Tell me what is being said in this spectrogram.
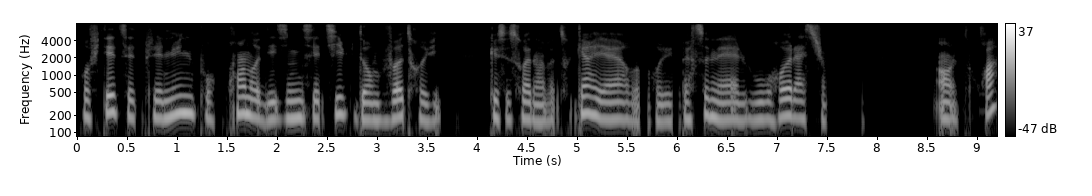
Profitez de cette pleine lune pour prendre des initiatives dans votre vie, que ce soit dans votre carrière, vos projets personnels ou relations. En trois,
